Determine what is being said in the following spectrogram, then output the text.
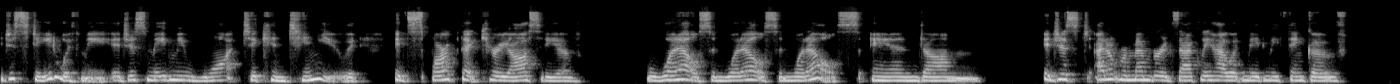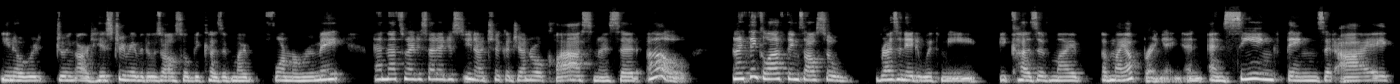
it just stayed with me. It just made me want to continue. It, it sparked that curiosity of what else and what else and what else? And um it just i don't remember exactly how it made me think of you know doing art history. Maybe it was also because of my former roommate. And that's when i decided i just you know i took a general class and i said oh and i think a lot of things also resonated with me because of my of my upbringing and and seeing things that i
